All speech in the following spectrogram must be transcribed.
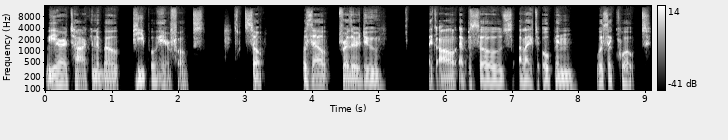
We are talking about people here, folks. So without further ado, like all episodes, I like to open with a quote.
